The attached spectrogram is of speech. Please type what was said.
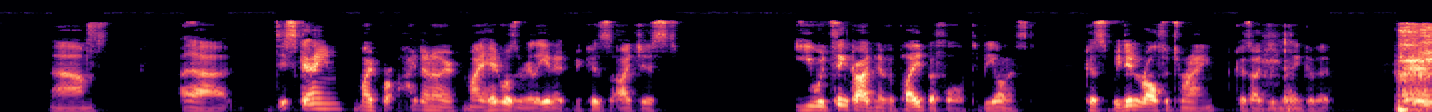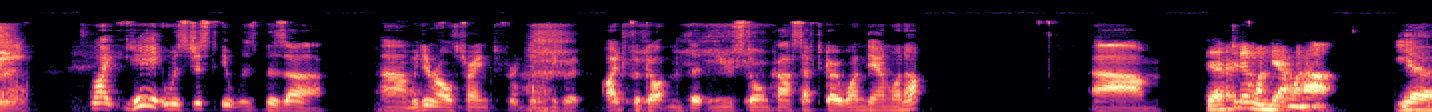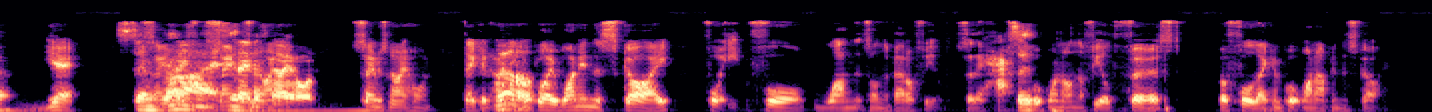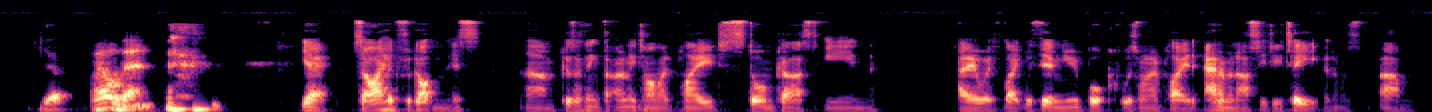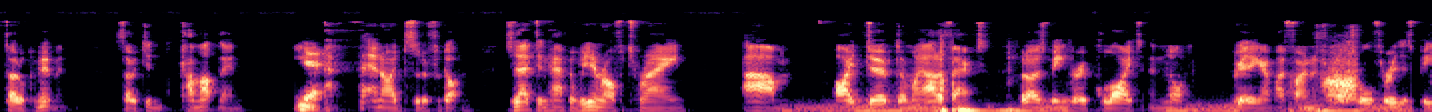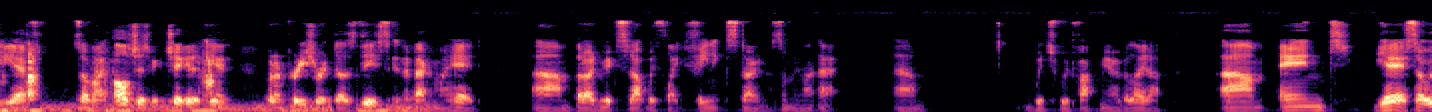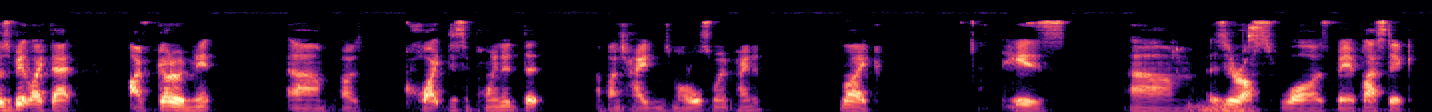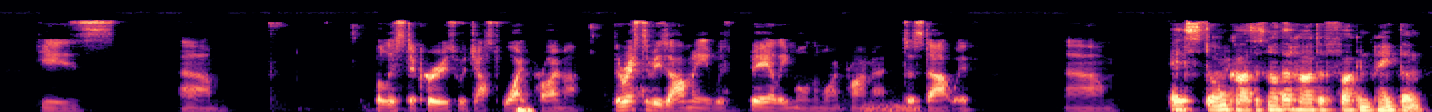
Um, uh, this game, my I don't know, my head wasn't really in it because I just you would think I'd never played before, to be honest, because we didn't roll for terrain because I didn't think of it. Like, yeah, it was just it was bizarre. Um, we didn't roll for terrain, for, didn't think of it. I'd forgotten that new Stormcast have to go one down, one up. Um, They have to go one down, one up. Yeah. yeah, Same. Same. Right. Same Same as as Nighthawk. Nighthaunt. same as Nighthaunt. They can only Well- deploy one in the sky for e- for one that's on the battlefield. So they have to put one on the field first before they can put one up in the sky. Yeah. Well then, Yeah. So I had forgotten this um, because I think the only time I'd played Stormcast in AOS, like with their new book, was when I played Animate RCGT, and it was um, Total Commitment. So it didn't come up then. yeah. and I'd sort of forgotten. So that didn't happen. We didn't roll for terrain. Um, I derped on my artifact, but I was being very polite and not getting out my phone and trying to crawl through this PDF. So I'm like, I'll just check it at the end, but I'm pretty sure it does this in the back of my head. Um, but I'd mixed it up with like Phoenix Stone or something like that, um, which would fuck me over later. Um, and yeah, so it was a bit like that. I've got to admit, um, I was quite disappointed that a bunch of Hayden's models weren't painted. Like his um, Zeros was bare plastic. His um, ballista crews were just white primer. The rest of his army was barely more than white primer to start with. Um, It's Stormcast. It's not that hard to fucking paint them.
